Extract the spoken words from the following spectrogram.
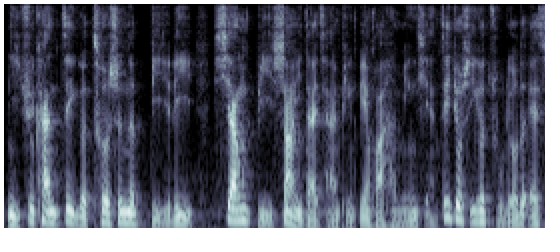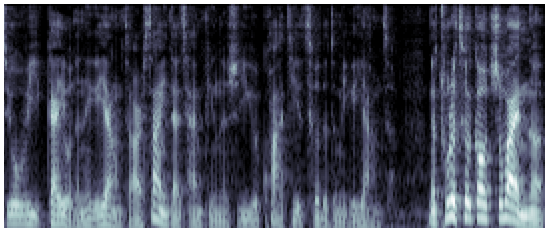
你去看这个车身的比例，相比上一代产品变化很明显，这就是一个主流的 SUV 该有的那个样子，而上一代产品呢是一个跨界车的这么一个样子。那除了车高之外呢，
